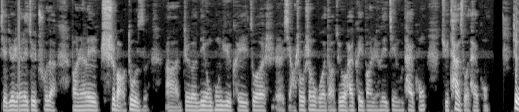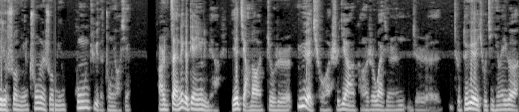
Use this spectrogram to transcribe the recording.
解决人类最初的帮人类吃饱肚子啊，这个利用工具可以做呃享受生活，到最后还可以帮人类进入太空去探索太空，这个就说明充分说明工具的重要性。而在那个电影里面啊，也讲到，就是月球啊，实际上可能是外星人就是就对月球进行了一个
